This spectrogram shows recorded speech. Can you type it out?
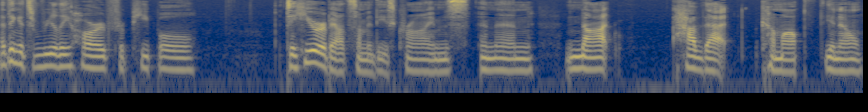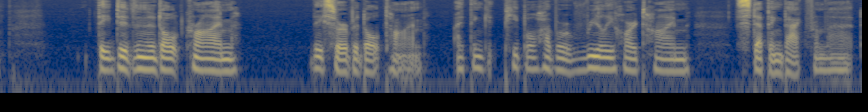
I think it's really hard for people to hear about some of these crimes and then not have that come up. You know, they did an adult crime, they serve adult time. I think people have a really hard time stepping back from that.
